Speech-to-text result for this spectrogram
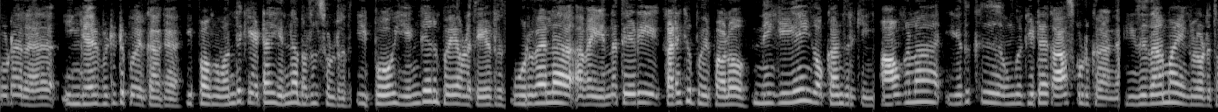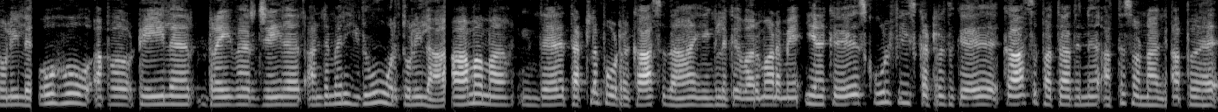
சுடரை இங்க விட்டுட்டு போயிருக்காங்க. இப்ப அவங்க வந்து கேட்டா என்ன பதில் சொல்றது? இப்போ எங்கன்னு போய் அவளை தேடுறது? ஒருவேளை அவ என்ன தேடி கடைக்கு போயிருப்பாளோ? நீங்க ஏன் இங்க உட்காந்துருக்கீங்க அவங்களாம் எதுக்கு உங்ககிட்ட காசு கொடுக்குறாங்க? இதுதாம்மா எங்களோட தொழில். ஓஹோ அப்போ டெய்லர் டிரைவர் ஜெயிலர் அந்த மாதிரி இதுவும் ஒரு தொழிலா? ஆமாமா இந்த தட்டுல போடுற காசு தான் எங்களுக்கு வருமானமே. எனக்கு ஸ்கூல் ஃபீஸ் கட்டுறதுக்கு காசு பத்தாதுன்னு அத்தை சொன்னாங்க. அப்ப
